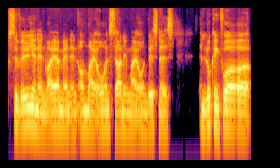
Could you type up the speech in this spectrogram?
civilian environment and on my own, starting my own business and looking for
